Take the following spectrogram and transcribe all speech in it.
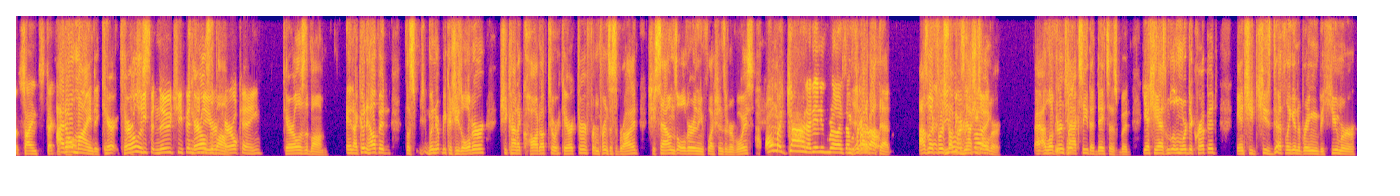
a science technical. I don't mind it. Car- Carol The is chief, new chief Carol's the bomb. Carol Kane. Carol is the bomb, and I couldn't help it. When because she's older, she kind of caught up to her character from Princess Bride. She sounds older in the inflections in her voice. Oh my god, I didn't even realize that You was forgot about that. That was my Yeah, first she thought because now she's right. older. I, I loved her in Taxi. That dates us, but yeah, she has a little more decrepit, and she she's definitely going to bring the humor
